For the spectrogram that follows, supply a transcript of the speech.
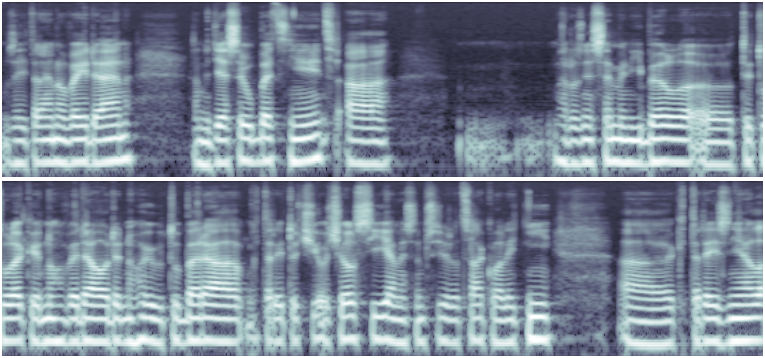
zítra je nový den a neděje se vůbec nic a hrozně se mi líbil uh, titulek jednoho videa od jednoho youtubera, který točí o Chelsea a myslím si, že docela kvalitní, uh, který zněl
